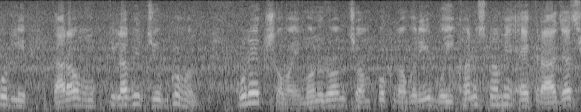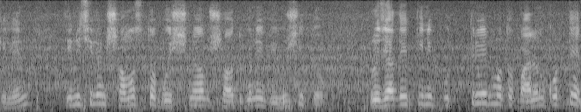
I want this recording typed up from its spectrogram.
করলে তারাও মুক্তি লাভের যোগ্য হন। কোনো এক সময় মনোরম চম্পক নগরে বৈখানস নামে এক রাজা ছিলেন। তিনি ছিলেন সমস্ত বৈষ্ণব সদ্গুণে বিভূষিত। প্রজাদের তিনি পুত্রের মতো পালন করতেন,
